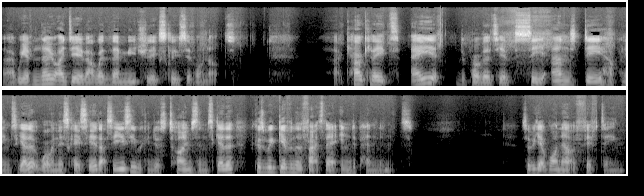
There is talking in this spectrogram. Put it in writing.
Uh, we have no idea about whether they're mutually exclusive or not. Uh, calculate A, the probability of C and D happening together. Well, in this case here, that's easy. We can just times them together because we're given the fact they're independent. So we get 1 out of 15.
